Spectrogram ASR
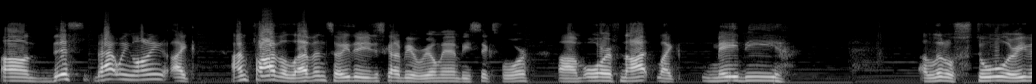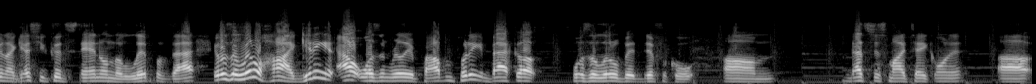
Um, this Batwing awning, like I'm 5'11", so either you just got to be a real man, be 6'4", um, or if not, like maybe a little stool, or even I guess you could stand on the lip of that. It was a little high. Getting it out wasn't really a problem. Putting it back up was a little bit difficult. Um, that's just my take on it. Uh,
